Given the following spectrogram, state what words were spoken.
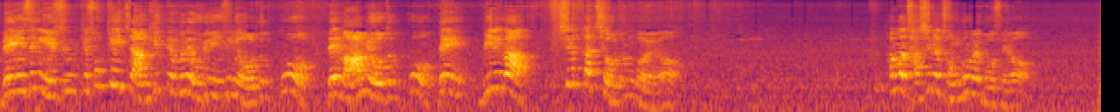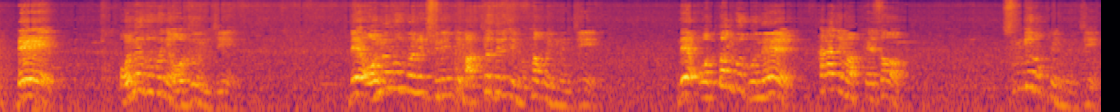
내 인생이 예수님께 속해 있지 않기 때문에 우리 인생이 어둡고 내 마음이 어둡고 내 미래가 칠흑같이 어두운 거예요. 한번 자신을 점검해 보세요. 내 어느 부분이 어두운지, 내 어느 부분을 주님께 맡겨드리지 못하고 있는지, 내 어떤 부분을 하나님 앞에서 숨겨놓고 있는지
